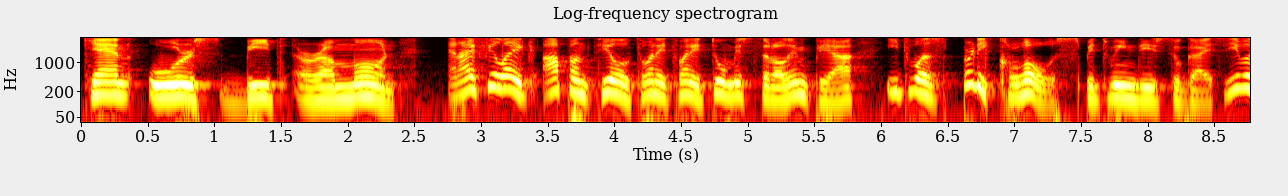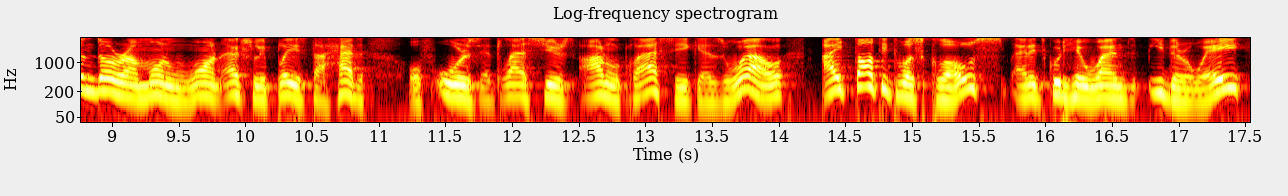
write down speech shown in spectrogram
can Urs beat Ramon? And I feel like up until 2022 Mr. Olympia, it was pretty close between these two guys. Even though Ramon won actually placed ahead of Urs at last year's Arnold Classic as well, I thought it was close and it could have went either way.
